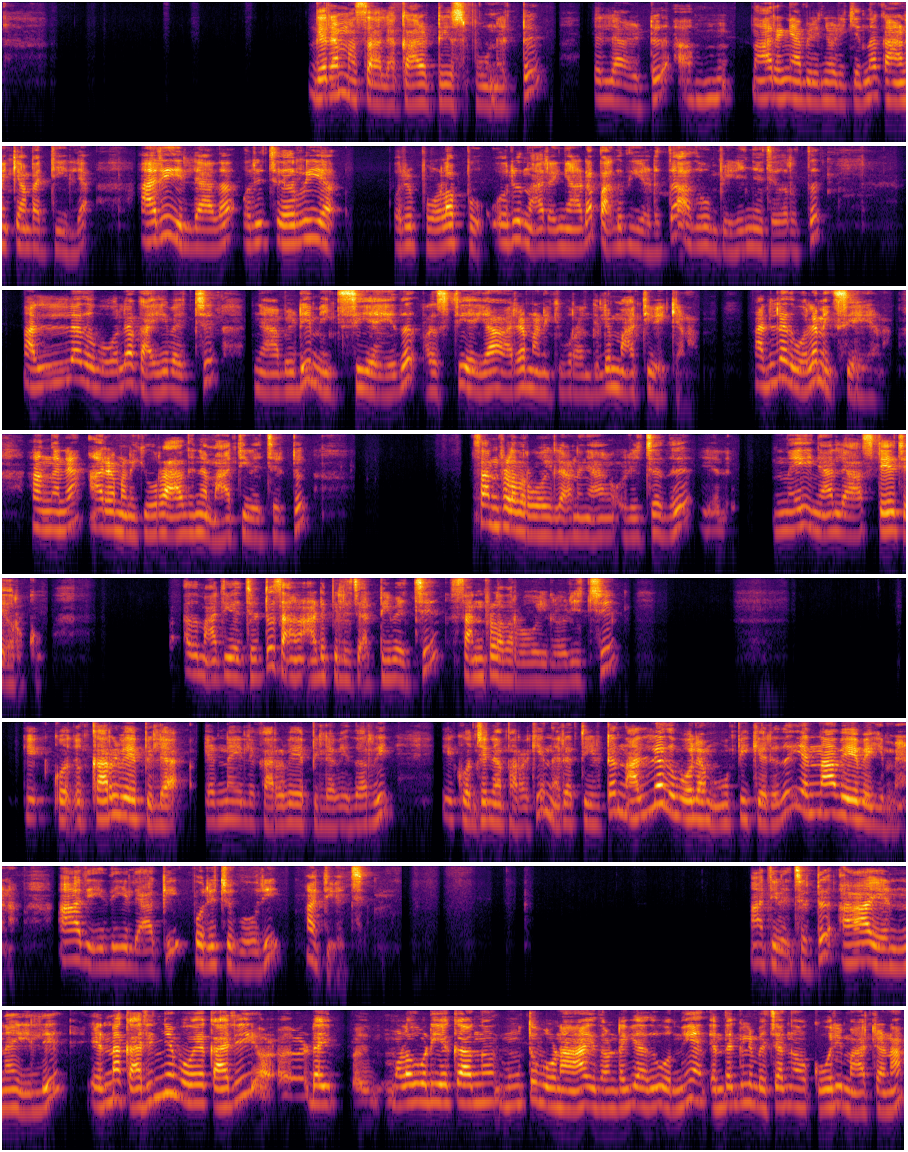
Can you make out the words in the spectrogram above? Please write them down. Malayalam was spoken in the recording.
ഗരം മസാല കാൽ ടീസ്പൂൺ ഇട്ട് എല്ലാം ഇട്ട് നാരങ്ങ പിഴിഞ്ഞൊഴിക്കുന്ന കാണിക്കാൻ പറ്റിയില്ല. അരിയില്ലാതെ ഒരു ചെറിയ ഒരു പുളപ്പ് ഒരു നാരങ്ങയുടെ പകുതി എടുത്ത് അതും പിഴിഞ്ഞ് ചേർത്ത് നല്ലതുപോലെ കൈ വെച്ച് ഞവടി മിക്സ് ചെയ്ത് റെസ്റ്റ് ചെയ്യാൻ അരമണിക്കൂറെങ്കിലും മാറ്റി വയ്ക്കണം നല്ലതുപോലെ മിക്സ് ചെയ്യണം. അങ്ങനെ അരമണിക്കൂർ അതിനെ മാറ്റി വെച്ചിട്ട് സൺഫ്ലവർ ഓയിലാണ് ഞാൻ ഒഴിച്ചത്. നെയ്യ് ഞാൻ ലാസ്റ്റേ ചേർക്കും. അത് മാറ്റി വെച്ചിട്ട് അടുപ്പിൽ ചട്ടി വെച്ച് സൺഫ്ലവർ ഓയിൽ ഒഴിച്ച് കറിവേപ്പില എണ്ണയിൽ കറിവേപ്പില വിതറി ഈ കൊഞ്ചിനെ പറക്കി നിരത്തിയിട്ട് നല്ലതുപോലെ മൂപ്പിക്കരുത് എന്നാൽ വേവയും വേണം. ആ രീതിയിലാക്കി പൊരിച്ചു കോരി മാറ്റിവെച്ച് മാറ്റി വെച്ചിട്ട് ആ എണ്ണയിൽ എണ്ണ കരിഞ്ഞു പോയ കരി മുളക് പൊടിയൊക്കെ അങ്ങ് മൂത്ത് പോണ ആ ഇതുണ്ടെങ്കിൽ അത് ഒന്നി എന്തെങ്കിലും വെച്ച് അങ്ങ് കോരി മാറ്റണം.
